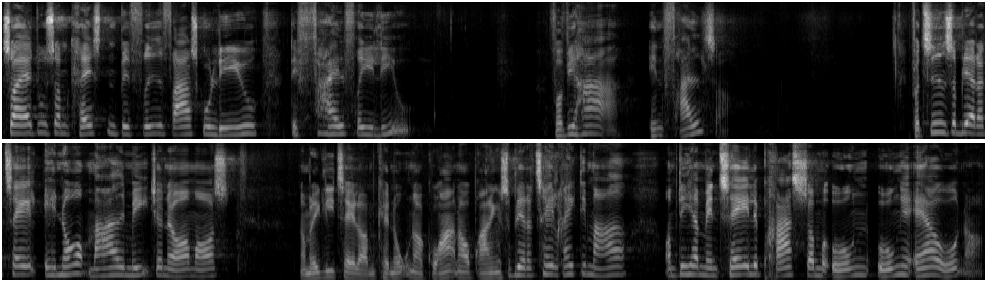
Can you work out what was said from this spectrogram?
så er du som kristen befriet fra at skulle leve det fejlfrie liv. For vi har en frelser. For tiden så bliver der talt enormt meget i medierne om os, når man ikke lige taler om kanoner og koranafbrændinger, så bliver der talt rigtig meget om det her mentale pres, som unge, unge er under,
